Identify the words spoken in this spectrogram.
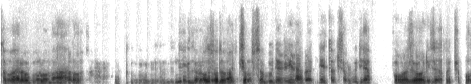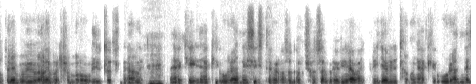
tovarov bolo málo. Niekto rozhodovať, čo sa bude vyrábať, nie to, čo ľudia považovali za to, čo potrebujú, alebo čo bolo užitočné, ale mhm. nejaký, nejaký úradný systém rozhodol, čo sa bude vyrábať, prideli tomu nejaké úradné,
